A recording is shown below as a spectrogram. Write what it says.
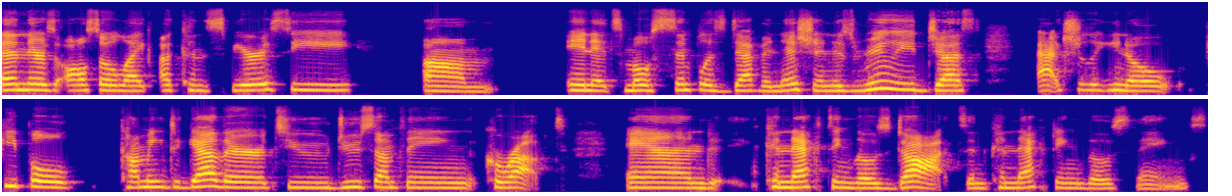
then there's also like a conspiracy um in its most simplest definition is really just actually you know people coming together to do something corrupt and connecting those dots and connecting those things.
